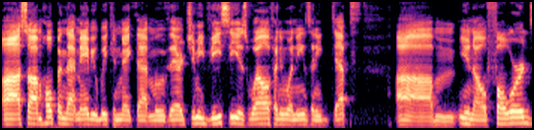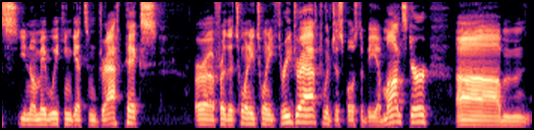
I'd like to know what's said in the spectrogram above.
Uh, so I'm hoping that maybe we can make that move there. Jimmy Vesey as well, if anyone needs any depth um, you know, forwards. You know, maybe we can get some draft picks or uh, for the 2023 draft, which is supposed to be a monster. Um,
